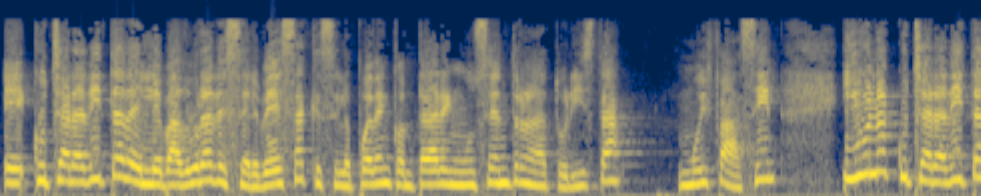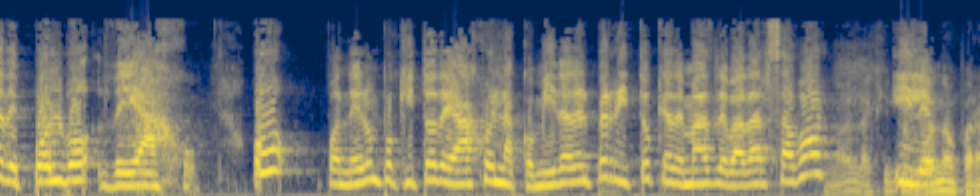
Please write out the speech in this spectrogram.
eh, cucharadita de levadura de cerveza que se lo puede encontrar en un centro naturista, muy fácil, y una cucharadita de polvo de ajo. O poner un poquito de ajo en la comida del perrito que además le va a dar sabor No, el ajito y, le, bueno para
